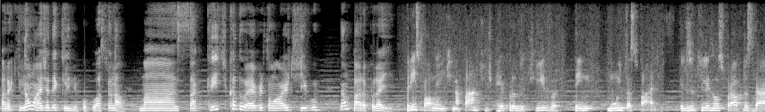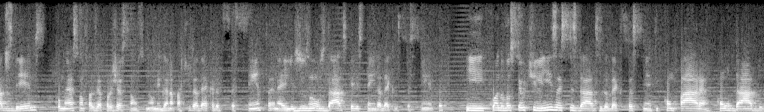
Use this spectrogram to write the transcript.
para que não haja declínio populacional. Mas a crítica do Everton ao artigo não para por aí. Principalmente na parte reprodutiva, tem muitas falhas. Eles utilizam os próprios dados deles começam a fazer a projeção, se não me engano, a partir da década de 60, né? Eles usam os dados que eles têm da década de 60 e quando você utiliza esses dados da década de 60 e compara com o dado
